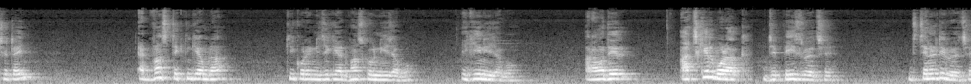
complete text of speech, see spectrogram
সেটাই অ্যাডভান্স টেকনিকে আমরা কি করে নিজেকে অ্যাডভান্স করে নিয়ে যাব, এগিয়ে নিয়ে যাব। আর আমাদের আজকের বরাক যে পেজ রয়েছে, যে চ্যানেলটি রয়েছে,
